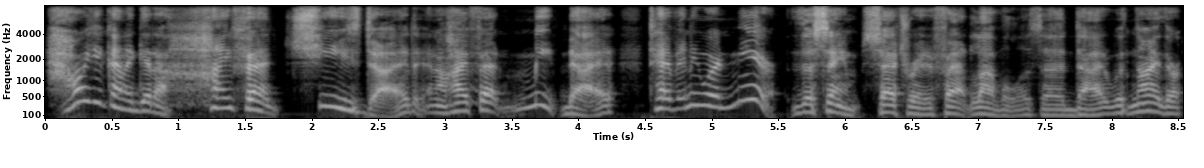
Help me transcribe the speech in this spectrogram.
How are you going to get a high-fat cheese diet and a high-fat meat diet to have anywhere near the same saturated fat level as a diet with neither,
